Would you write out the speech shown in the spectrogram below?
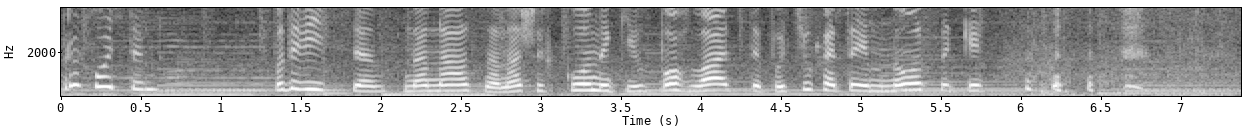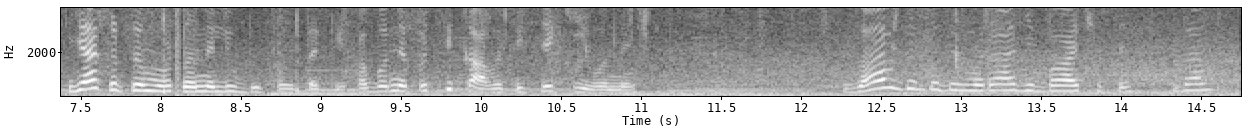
Приходьте, подивіться на нас, на наших коників, погладьте, почухайте їм носики. Як оце можна не любити таких або не поцікавитись, які вони? Завжди будемо раді бачити. Да?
